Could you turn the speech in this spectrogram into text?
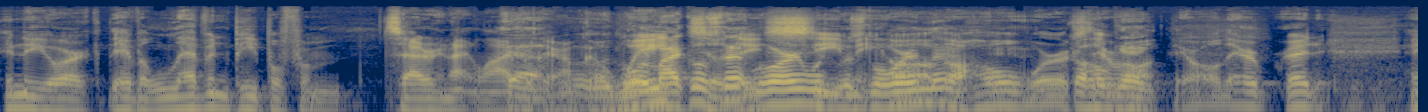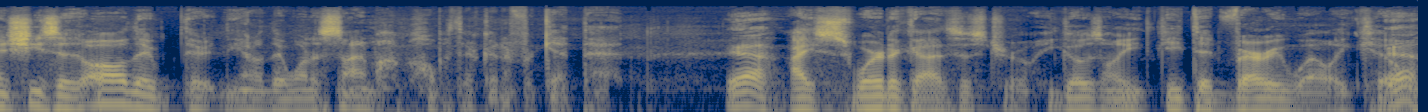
in New York. They have eleven people from Saturday Night Live Yeah. there. I'm going, wait Michaels till they Lorne- see was me. Lorne oh, there? the whole works. The whole they're all they're all there ready. And she says, oh, they they you know they want to sign. Oh, but they're going to forget that. Yeah. I swear to God, this is true. He goes on. He, he did very well. He killed. Yeah.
